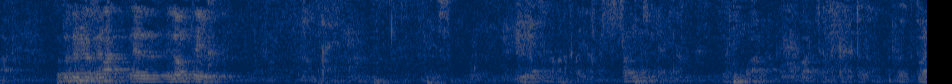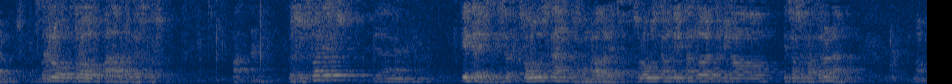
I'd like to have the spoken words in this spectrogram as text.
Vale. Otro término que se llama el, el long tail. Lo conozco yo. Bueno, otro, otro palabra de estos. Los usuarios, eh, ¿qué creéis? ¿Que so- solo buscan los compradores? ¿Solo buscan utilizando el término pisos en Barcelona? No.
